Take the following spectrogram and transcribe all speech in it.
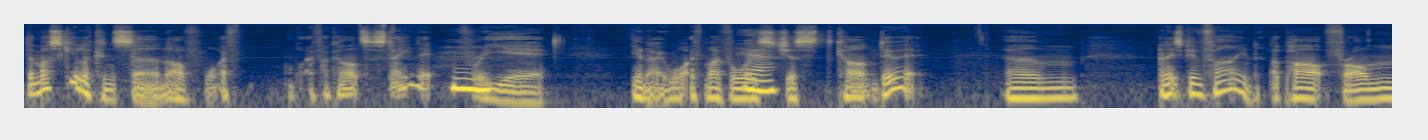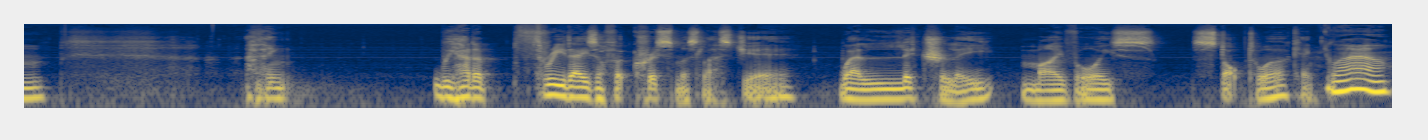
the muscular concern of what if what if I can't sustain it for a year? You know, what if my voice. Yeah. just can't do it? Um, and it's been fine, apart from I think we had a three days off at Christmas last year where literally my voice stopped working wow.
